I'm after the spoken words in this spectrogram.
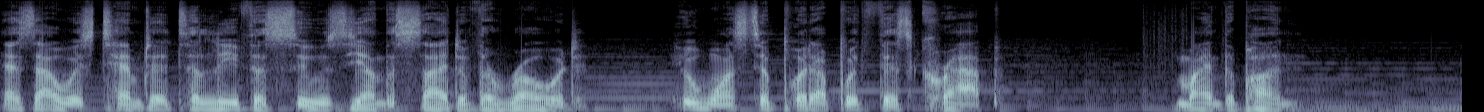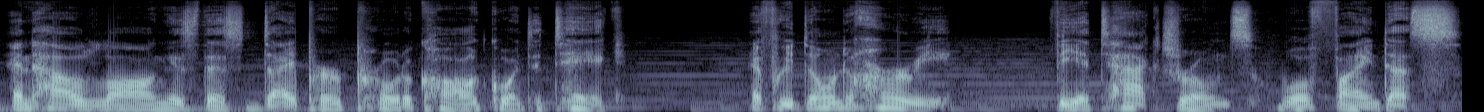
as I was tempted to leave the Susie on the side of the road. Who wants to put up with this crap? Mind the pun. And how long is this diaper protocol going to take? If we don't hurry, the attack drones will find us.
